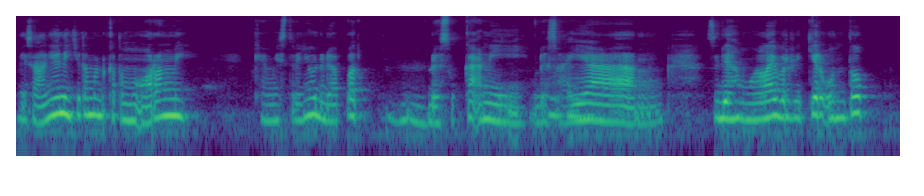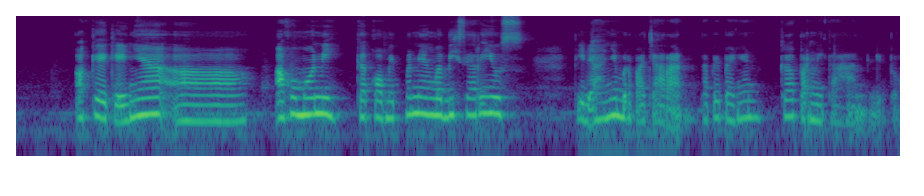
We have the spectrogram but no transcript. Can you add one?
misalnya nih kita ketemu orang nih, chemistry-nya udah dapet, Mm-mm. udah suka nih, udah sayang, sudah mulai berpikir untuk oke kayaknya eh, aku mau nih ke komitmen yang lebih serius, tidak hanya berpacaran, tapi pengen ke pernikahan gitu.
